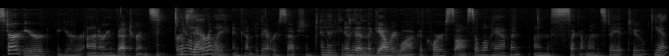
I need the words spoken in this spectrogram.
start your your honoring veterans a little Exactly. early and come to that reception. And then And then the gallery walk, of course, also will happen on the second Wednesday at two. Yeah,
